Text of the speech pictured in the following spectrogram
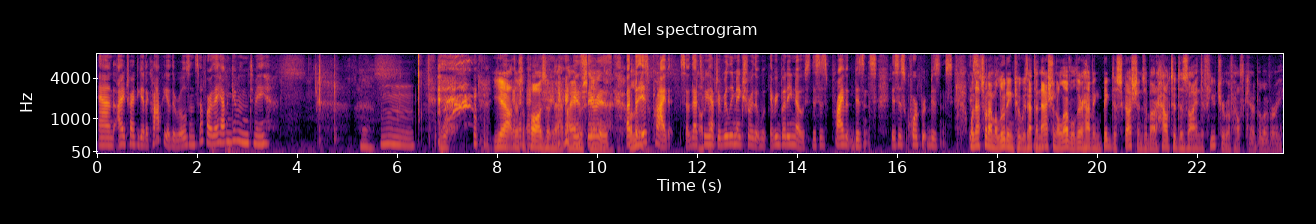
And I tried to get a copy of the rules, and so far they haven't given them to me. Yeah, there's a pause in that. I understand. yes, there is. that. But let it me- is private. So that's we have to really make sure that everybody knows this is private business. This is corporate business. Well, that's what I'm alluding to. Is at the national level, they're having big discussions about how to design the future of healthcare delivery.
